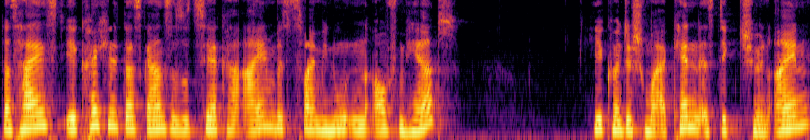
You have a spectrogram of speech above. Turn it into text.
Das heißt, ihr köchelt das Ganze so circa ein bis zwei Minuten auf dem Herd. Hier könnt ihr schon mal erkennen, es dickt schön ein.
